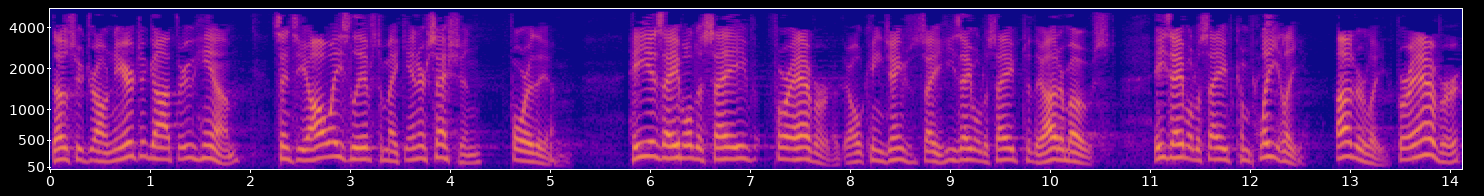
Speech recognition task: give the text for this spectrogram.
those who draw near to God through him, since he always lives to make intercession for them." He is able to save forever. The old King James would say he's able to save to the uttermost. He's able to save completely, utterly, forever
